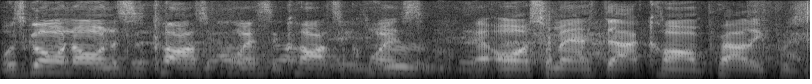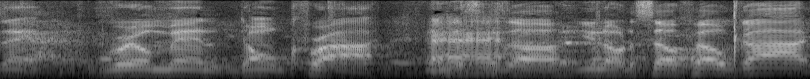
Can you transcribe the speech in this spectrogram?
What's going on? This is Consequence and Consequence and OnSmash.com proudly present Real Men Don't Cry. And this is, uh, you know, the self-help guide,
